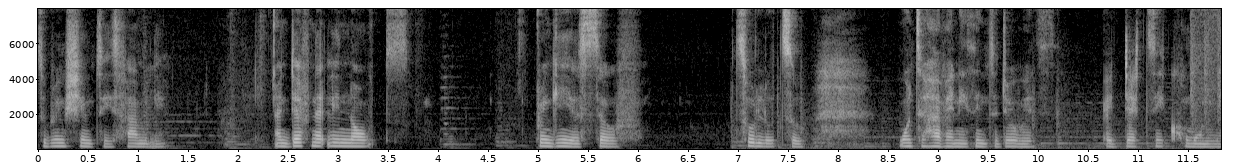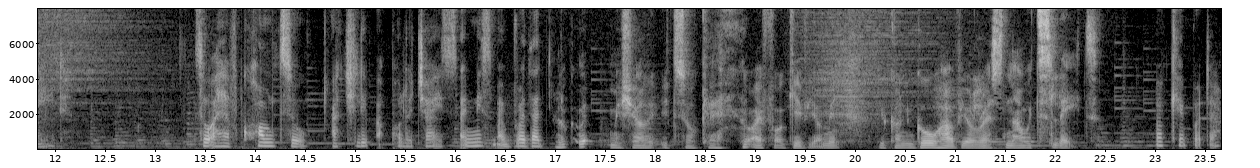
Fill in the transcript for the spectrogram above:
to bring shame to his family. And definitely not bringing yourself so low to want to have anything to do with a dirty common maid. So I have come to actually apologize. I miss my brother. Look, Michelle, it's okay. I forgive you. I mean, you can go have your rest now. It's late. Okay, brother.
